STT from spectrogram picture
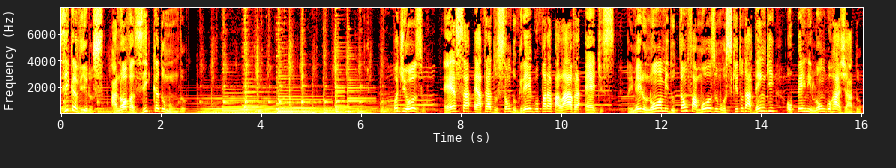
Zika vírus, a nova Zika do mundo. Odioso. Essa é a tradução do grego para a palavra Aedes, primeiro nome do tão famoso mosquito da dengue ou pernilongo rajado.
